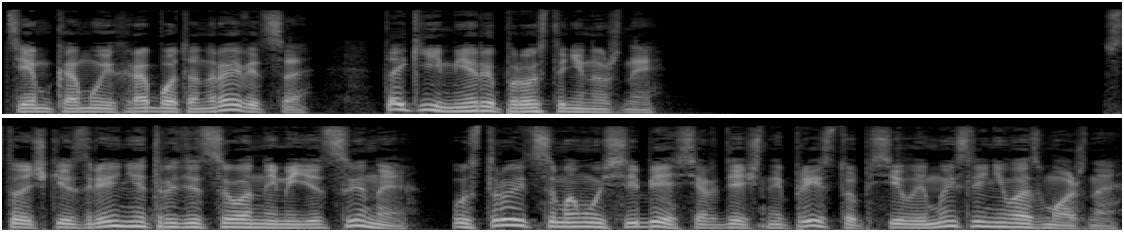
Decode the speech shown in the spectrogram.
Тем, кому их работа нравится, такие меры просто не нужны. С точки зрения традиционной медицины, устроить самому себе сердечный приступ силой мысли невозможно.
